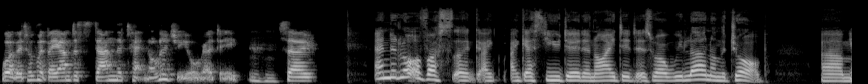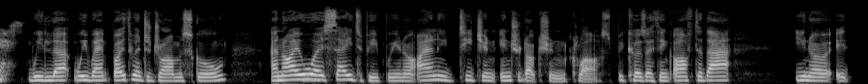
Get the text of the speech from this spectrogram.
what they're talking about. They understand the technology already. Mm-hmm. So, and a lot of us, like I, I, guess you did, and I did as well. We learn on the job. Um, yes. We le- we went both went to drama school, and I always mm-hmm. say to people, you know, I only teach an introduction class because I think after that, you know, it,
